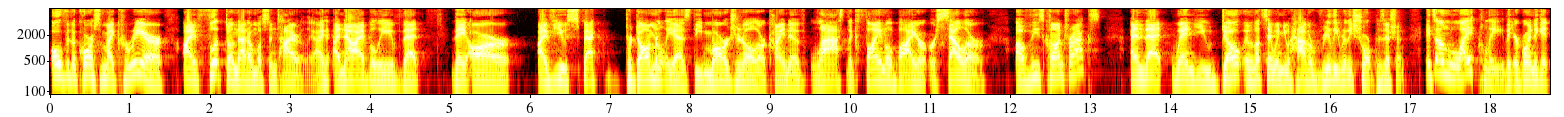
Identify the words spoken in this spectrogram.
over the course of my career, I've flipped on that almost entirely. I, I now I believe that they are. I view spec predominantly as the marginal or kind of last, like final buyer or seller of these contracts and that when you don't let's say when you have a really really short position it's unlikely that you're going to get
